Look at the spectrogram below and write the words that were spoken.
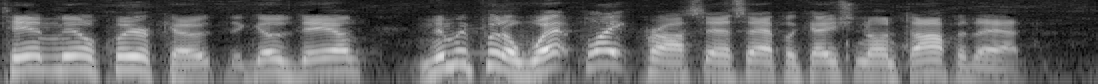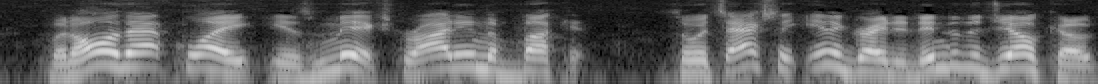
10 mil clear coat that goes down, and then we put a wet flake process application on top of that. But all of that flake is mixed right in the bucket. So it's actually integrated into the gel coat.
